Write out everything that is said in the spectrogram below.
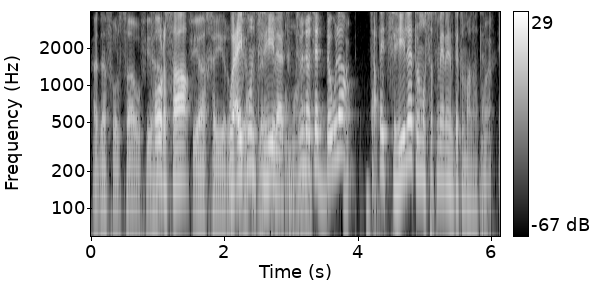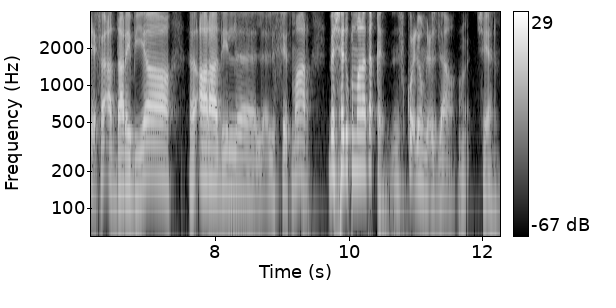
هذا فرصة وفيها فرصة. فيها خير وغيكون تسهيلات. نتمنوا حتى الدولة تعطي تسهيلات للمستثمرين في ذيك وي. المناطق إعفاءات ضريبية آه، أراضي ال- ال- الاستثمار. باش هذوك المناطق نفكوا عليهم العزلة. شيئا ما.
